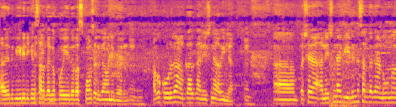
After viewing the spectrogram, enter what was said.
അതായത് വീടിരിക്കുന്ന സ്ഥലത്തൊക്കെ പോയി ഇത് റെസ്പോൺസ് എടുക്കാൻ വേണ്ടി പോയിരുന്നു. അപ്പൊ കൂടുതൽ ആൾക്കാർക്ക് അനീഷിനെ അറിയില്ല. പക്ഷെ അനീഷിന്റെ വീടിന്റെ സ്ഥലത്തൊക്കെ രണ്ടു മൂന്ന്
